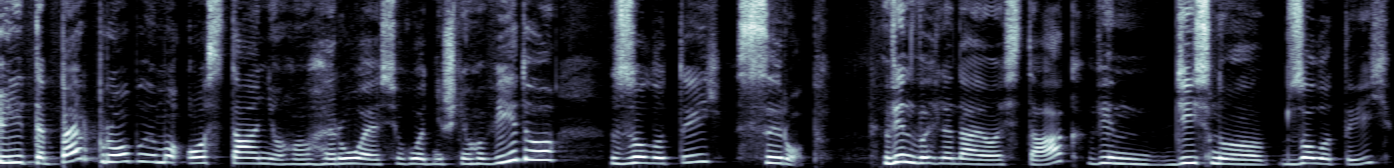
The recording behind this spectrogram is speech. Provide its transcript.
І тепер пробуємо останнього героя сьогоднішнього відео золотий сироп. Він виглядає ось так. Він дійсно золотий.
